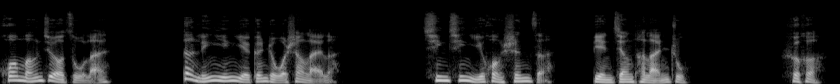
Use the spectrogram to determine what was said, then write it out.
慌忙就要阻拦，但林颖也跟着我上来了，轻轻一晃身子，便将他拦住。呵呵，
